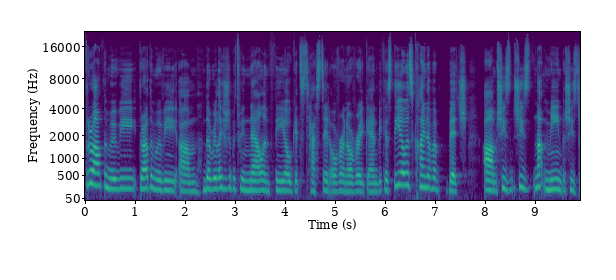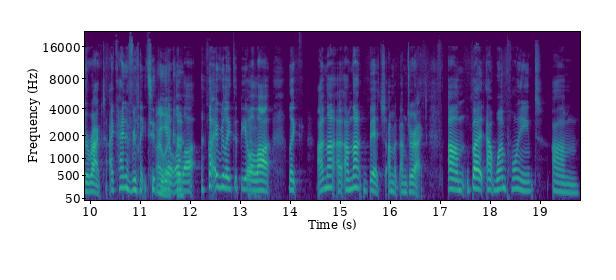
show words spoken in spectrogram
throughout the movie, throughout the movie, um, the relationship between Nell and Theo gets tested over and over again because Theo is kind of a bitch. Um, she's she's not mean, but she's direct. I kind of relate to Theo like a lot. I relate to Theo a lot. Like I'm not I'm not bitch. I'm I'm direct. Um, but at one point, um,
